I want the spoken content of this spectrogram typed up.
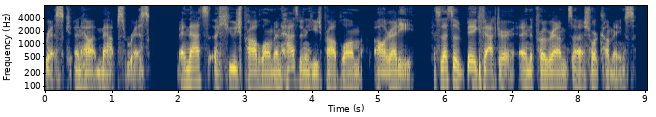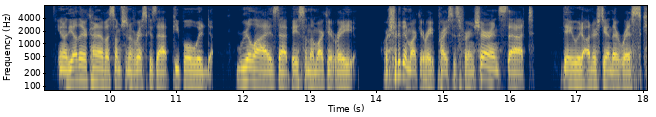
risk and how it maps risk. And that's a huge problem and has been a huge problem already. So that's a big factor in the program's uh, shortcomings. You know, the other kind of assumption of risk is that people would realize that based on the market rate or should have been market rate prices for insurance that they would understand their risk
